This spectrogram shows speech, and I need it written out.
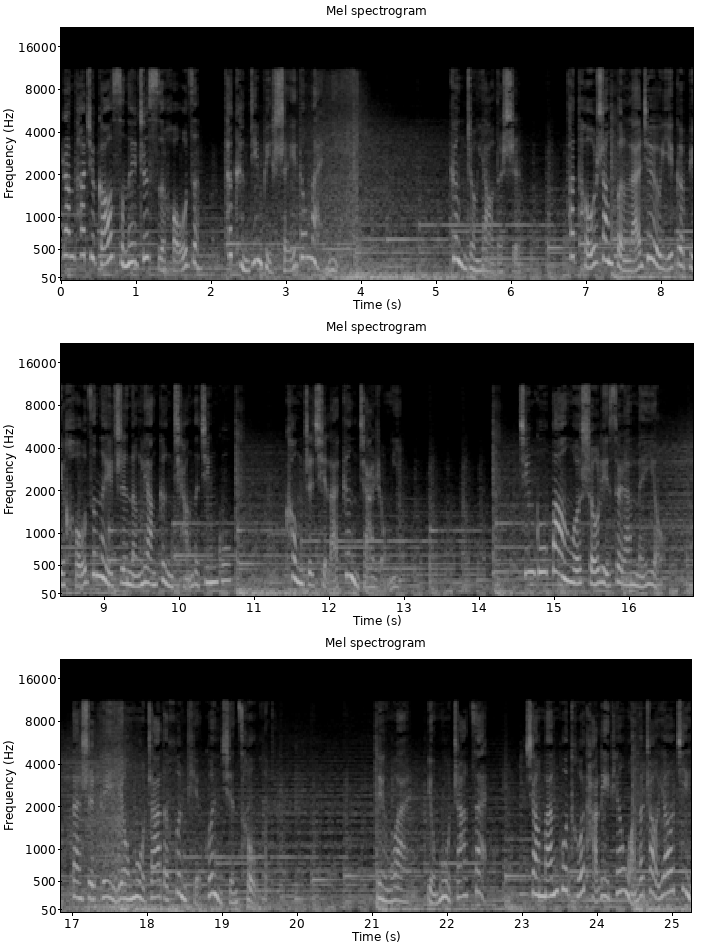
让他去搞死那只死猴子，他肯定比谁都卖命。更重要的是，他头上本来就有一个比猴子那只能量更强的金箍，控制起来更加容易。金箍棒我手里虽然没有。但是可以用木扎的混铁棍先凑合的。另外有木扎在，想瞒过陀塔利天王的照妖镜，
